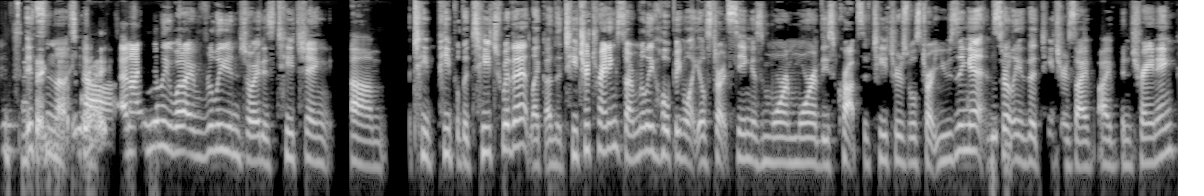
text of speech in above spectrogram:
It's, it's not, yeah. And I really, what I really enjoyed is teaching um, people to teach with it, like on the teacher training. So I'm really hoping what you'll start seeing is more and more of these crops of teachers will start using it. And certainly the teachers I've, I've been training,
